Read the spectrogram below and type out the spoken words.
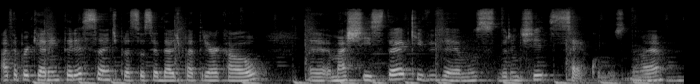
até porque era interessante para a sociedade patriarcal é, machista que vivemos durante séculos, não é? Uhum.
